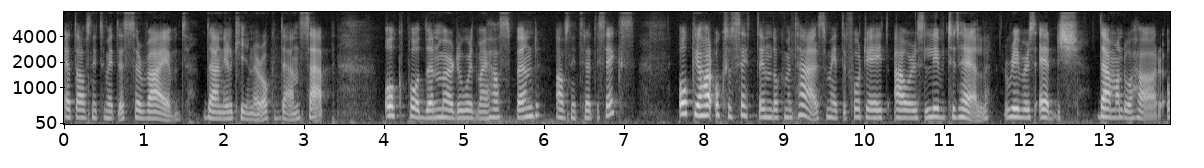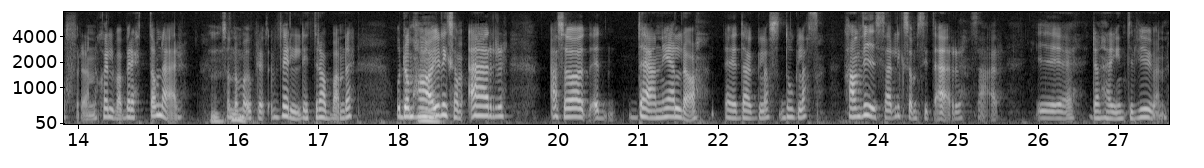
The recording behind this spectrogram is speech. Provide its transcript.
ett avsnitt som heter Survived, Daniel Keener och Dan Sapp. Och podden Murder with My Husband, avsnitt 36. Och jag har också sett en dokumentär som heter 48 hours live to tell, Rivers Edge, där man då hör offren själva berätta om det här som de har upplevt. Väldigt drabbande. Och de har ju liksom R, alltså Daniel då, eh, Douglas, Douglas, han visar liksom sitt R så här i den här intervjun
